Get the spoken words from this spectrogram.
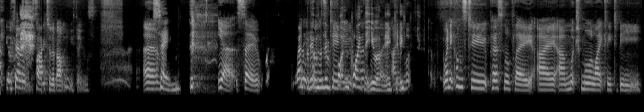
Get very excited about new things. Um, Same. Yeah, so when it But it comes was an to important point that you were personal play, making. much- when it comes to personal play, I am much more likely to be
